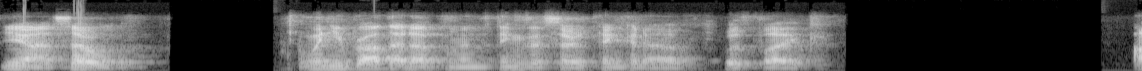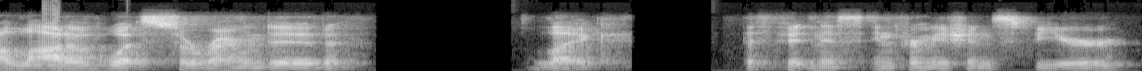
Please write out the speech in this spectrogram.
Yeah, so when you brought that up, one of the things I started thinking of was like a lot of what surrounded like the fitness information sphere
